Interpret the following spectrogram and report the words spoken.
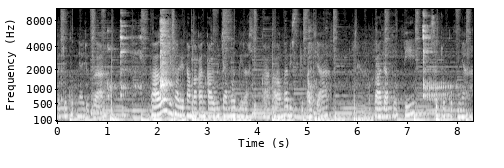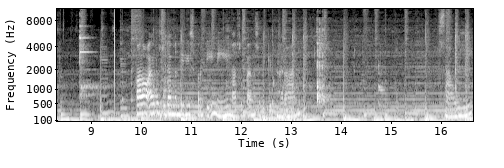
secukupnya juga. Lalu bisa ditambahkan kaldu jamur bila suka. Kalau enggak di skip aja. Lada putih secukupnya. Kalau air sudah mendidih seperti ini masukkan sedikit garam sawi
